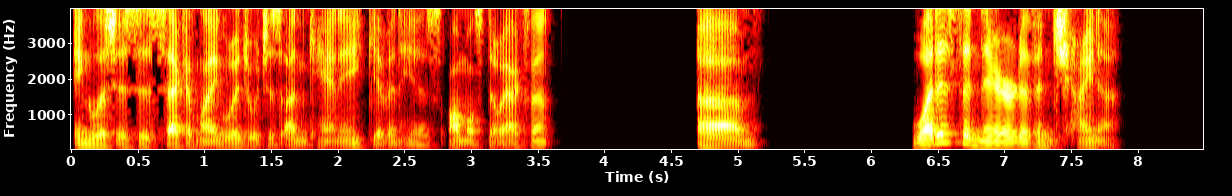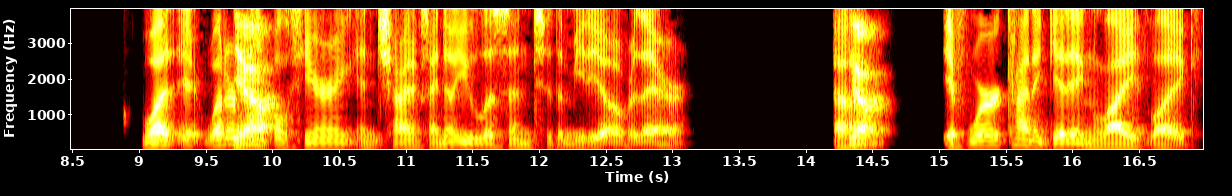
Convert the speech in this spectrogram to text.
English is his second language, which is uncanny given he has almost no accent. Um, what is the narrative in China? What what are yeah. people hearing in China? Because I know you listen to the media over there. Um, yeah. If we're kind of getting light, like,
